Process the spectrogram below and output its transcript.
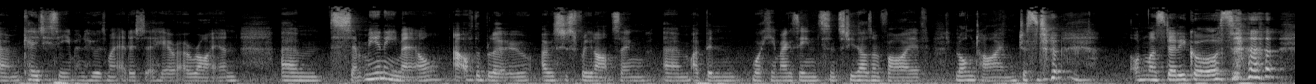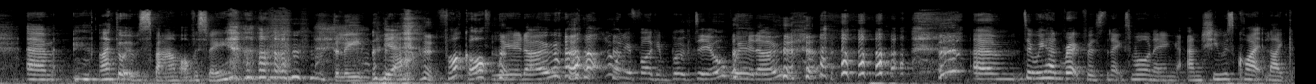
um, Katie Seaman, who is my editor here at Orion, um, sent me an email out of the blue. I was just freelancing. Um, I've been working in magazines since 2005, long time, just on my study course. um, I thought it was spam, obviously. Delete. Yeah, fuck off, weirdo. I don't want your fucking book deal, weirdo. um, so we had breakfast the next morning, and she was quite like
